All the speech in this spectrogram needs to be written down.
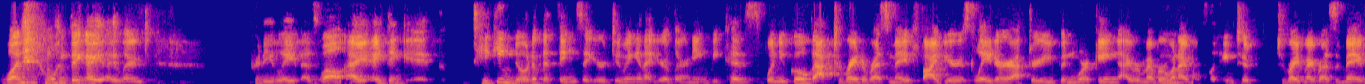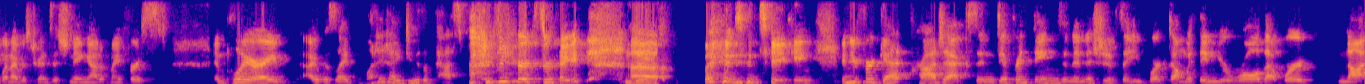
one one thing I, I learned pretty late as well. I, I think it, taking note of the things that you're doing and that you're learning because when you go back to write a resume five years later after you've been working i remember mm-hmm. when i was looking to, to write my resume when i was transitioning out of my first employer i, I was like what did i do the past five years right yeah. Uh, but taking and you forget projects and different things and initiatives that you've worked on within your role that were not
